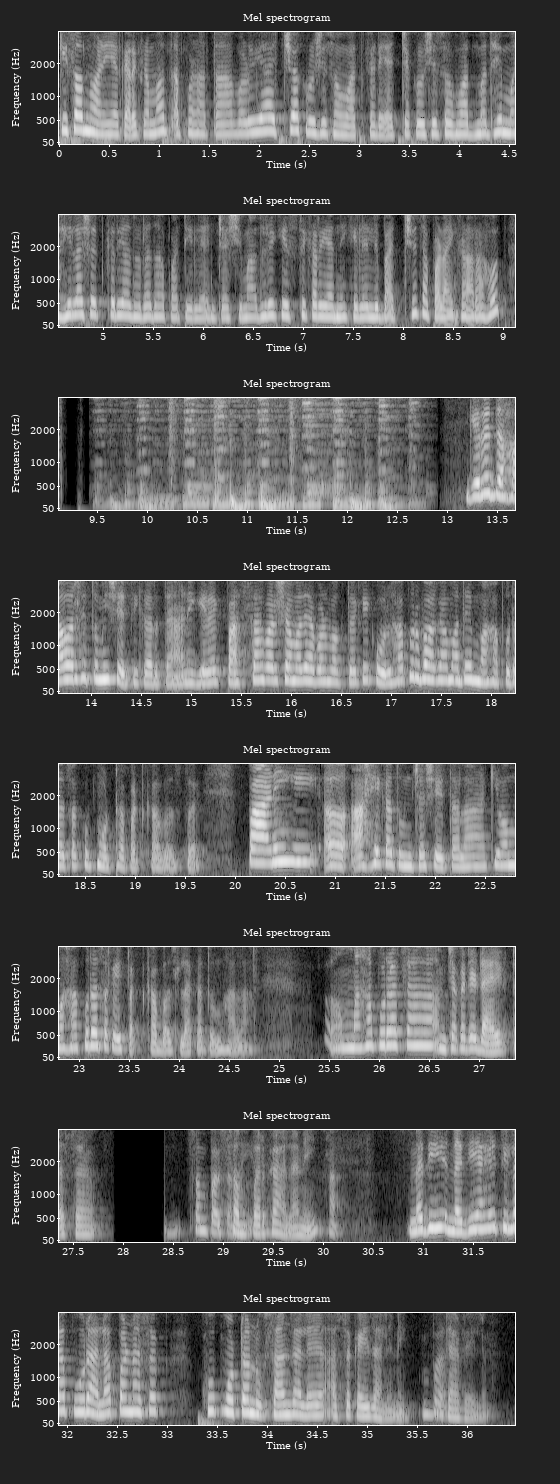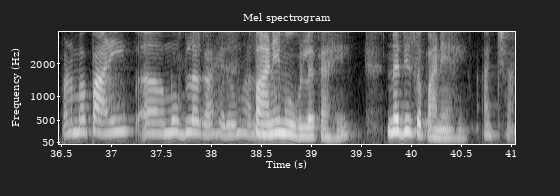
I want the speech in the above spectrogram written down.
किसान वाणी या कार्यक्रमात आपण आता वळूया आजच्या कृषी संवादकडे. आजच्या कृषी संवादमध्ये महिला शेतकरी अनुराधा पाटील यांच्याशी माधुरी केस्तीकर यांनी केलेली बातचीत आपण ऐकणार आहोत. गेले दहा वर्ष तुम्ही शेती करताय आणि गेले पाच सहा वर्षामध्ये आपण बघतोय की कोल्हापूर भागामध्ये महापुराचा खूप मोठा फटका बसतोय. पाणी आहे का तुमच्या शेताला किंवा महापुराचा काही फटका बसला का तुम्हाला? महापुराचा आमच्याकडे डायरेक्ट असा संपर्क. संपर्क आला नाही. नदी नदी आहे तिला पूर आला पण असं खूप मोठं नुकसान झालंय असं काही झालं नाही. त्यावेळेला. पण मग पाणी मुबलक आहे पाणी मुबलक आहे. नदीचं पाणी आहे. अच्छा.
